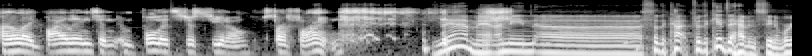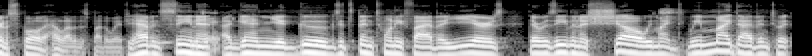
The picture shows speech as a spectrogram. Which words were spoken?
kind of like violence and, and bullets just you know start flying yeah, man. I mean, uh, so the for the kids that haven't seen it, we're gonna spoil the hell out of this. By the way, if you haven't seen it, again, you googs. It's been 25 years. There was even a show. We might we might dive into it,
